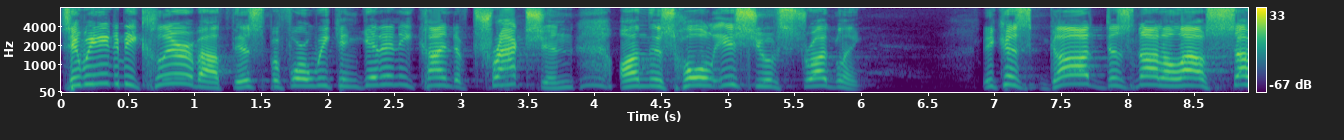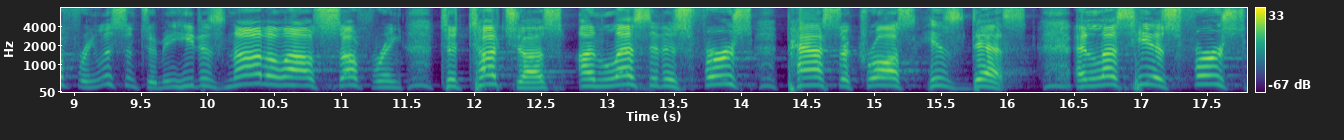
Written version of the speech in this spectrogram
See, we need to be clear about this before we can get any kind of traction on this whole issue of struggling. Because God does not allow suffering, listen to me, He does not allow suffering to touch us unless it is first passed across His desk, unless He has first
